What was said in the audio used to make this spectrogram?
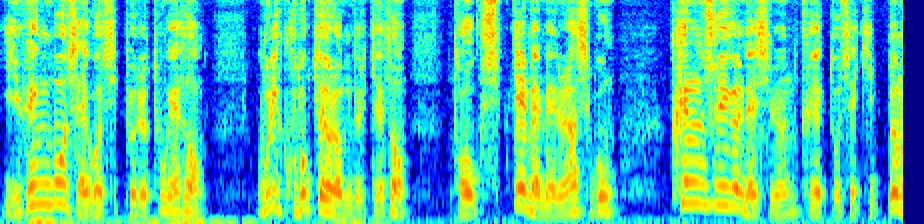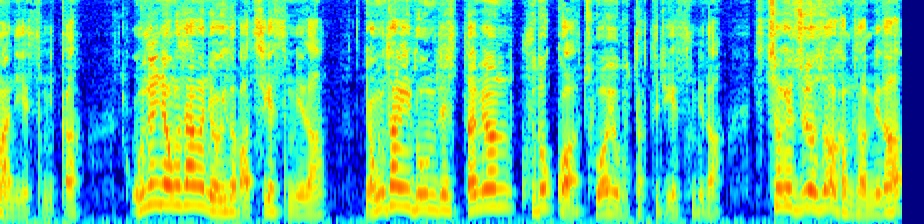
이 횡보 제거 지표를 통해서 우리 구독자 여러분들께서 더욱 쉽게 매매를 하시고 큰 수익을 내시면 그게 또 제 기쁨 아니겠습니까? 오늘 영상은 여기서 마치겠습니다. 영상이 도움되셨다면 구독과 좋아요 부탁드리겠습니다. 시청해주셔서 감사합니다.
